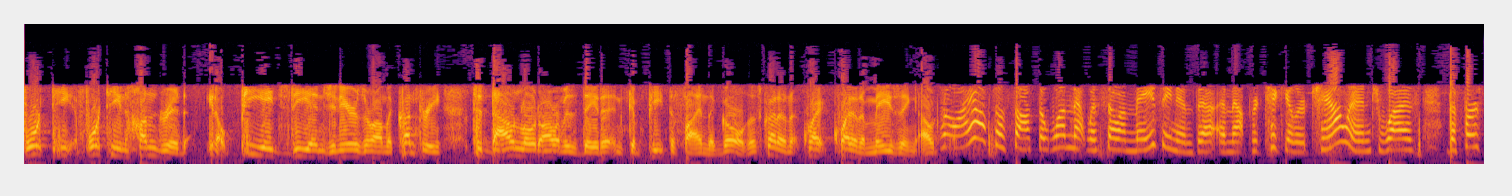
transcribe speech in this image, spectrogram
14, 1,400, you know, PhD engineers around the country to download all of his data and compete to find the gold. It's quite an quite quite an amazing outcome. Well, I also thought the one that was so amazing in the in that particular challenge was the first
